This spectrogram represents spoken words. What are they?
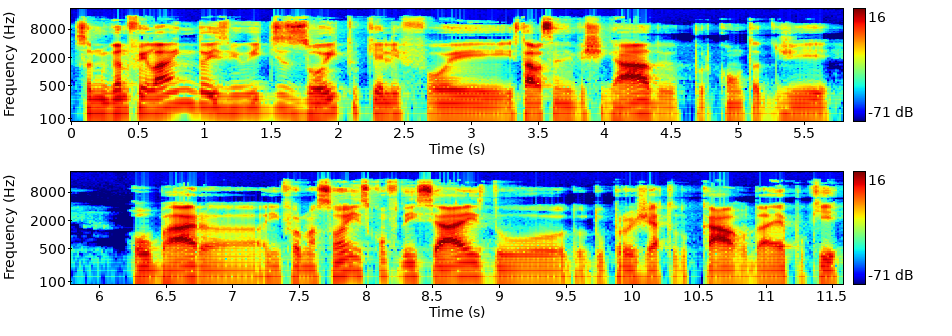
se não me engano, foi lá em 2018 que ele foi estava sendo investigado por conta de roubar uh, informações confidenciais do, do, do, projeto do carro da Apple, que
